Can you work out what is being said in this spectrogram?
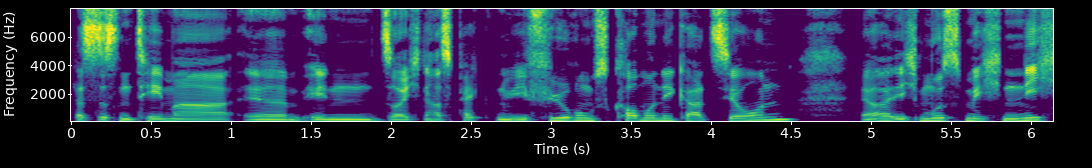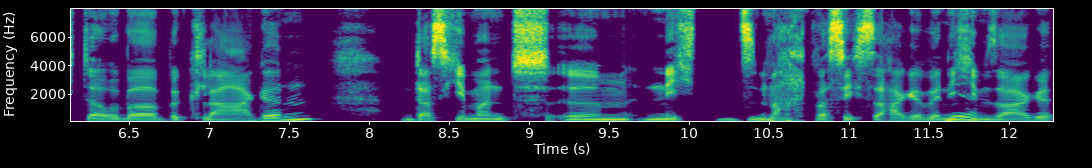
das ist ein Thema äh, in solchen Aspekten wie Führungskommunikation. Ja, ich muss mich nicht darüber beklagen, dass jemand ähm, nicht macht, was ich sage, wenn ja. ich ihm sage,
